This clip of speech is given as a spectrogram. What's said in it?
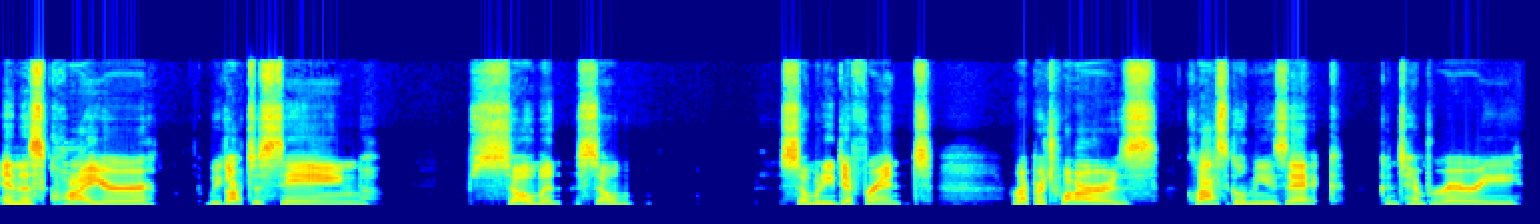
in this choir, we got to sing so many, so, so many different repertoires classical music, contemporary,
